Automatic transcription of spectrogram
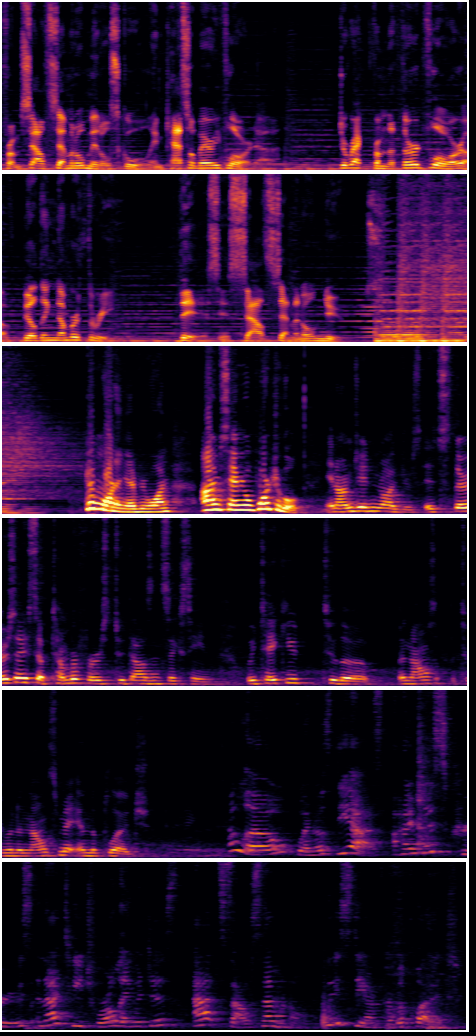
from South Seminole Middle School in Casselberry, Florida. Direct from the third floor of building number three, this is South Seminole News. Good morning, everyone. I'm Samuel Portugal. And I'm Jaden Rogers. It's Thursday, September 1st, 2016. We take you to the announce to an announcement and the pledge. Hello, buenos dias. I'm Miss Cruz and I teach world languages at South Seminole. Please stand for the pledge.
